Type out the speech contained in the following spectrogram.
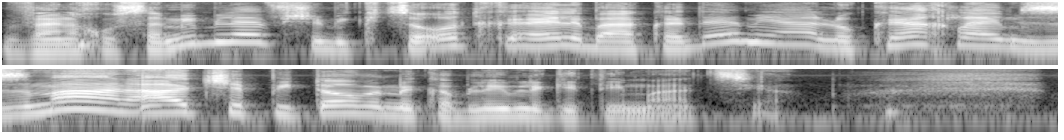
ואנחנו שמים לב שמקצועות כאלה באקדמיה, לוקח להם זמן עד שפתאום הם מקבלים לגיטימציה.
